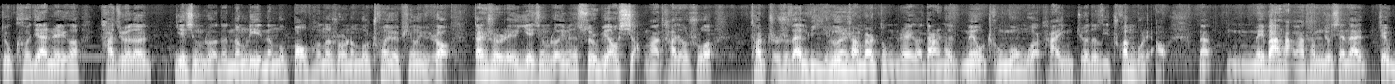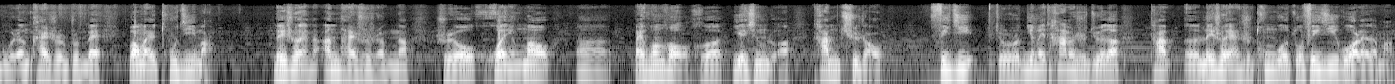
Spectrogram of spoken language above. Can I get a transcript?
就可见这个他觉得夜行者的能力能够爆棚的时候能够穿越平行宇宙。但是这个夜行者因为他岁数比较小嘛，他就说他只是在理论上面懂这个，但是他没有成功过，他觉得自己穿不了。那没办法嘛，他们就现在这五个人开始准备往外突击嘛。镭射眼的安排是什么呢？是由幻影猫呃。白皇后和夜行者他们去找飞机，就是说，因为他们是觉得他呃，镭射眼是通过坐飞机过来的嘛，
